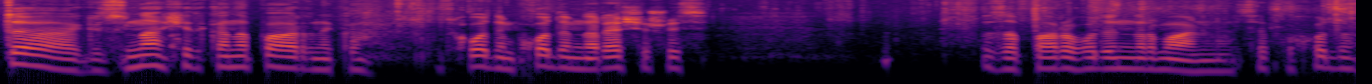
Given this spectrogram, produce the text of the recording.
Так, знахідка напарника. Тут ходимо, ходимо, нарешті щось за пару годин нормально. Це походу.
